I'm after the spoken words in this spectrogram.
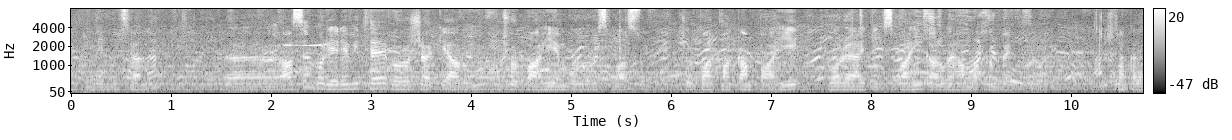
ընդդիմությանը ասեմ, որ երևի թե որոշակի առումով ինչ որ պահի են բոլորը սպասում, ինչ որ պատմական պահի, որը այդ X պահին կարող է համախմբել բոլորը։ Շնորհակալ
